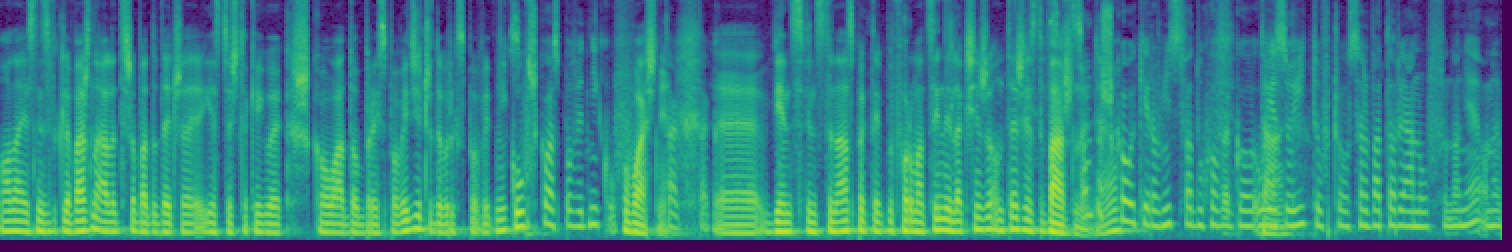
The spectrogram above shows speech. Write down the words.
ona jest niezwykle ważna, ale trzeba dodać, że jest coś takiego jak szkoła dobrej spowiedzi, czy dobrych spowiedników. Szkoła spowiedników. O właśnie. Tak, tak. E, więc, więc ten aspekt jakby formacyjny dla księży, on też jest ważny. Są też szkoły kierownictwa duchowego u Tak. jezuitów czy u salwatorianów, no nie? One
